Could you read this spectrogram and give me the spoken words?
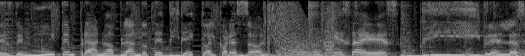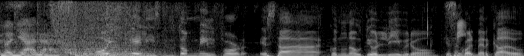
Desde muy temprano hablándote directo al corazón. Esta es Vibra en las mañanas. Hoy el Instituto Milford está con un audiolibro que Sí. sacó al mercado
